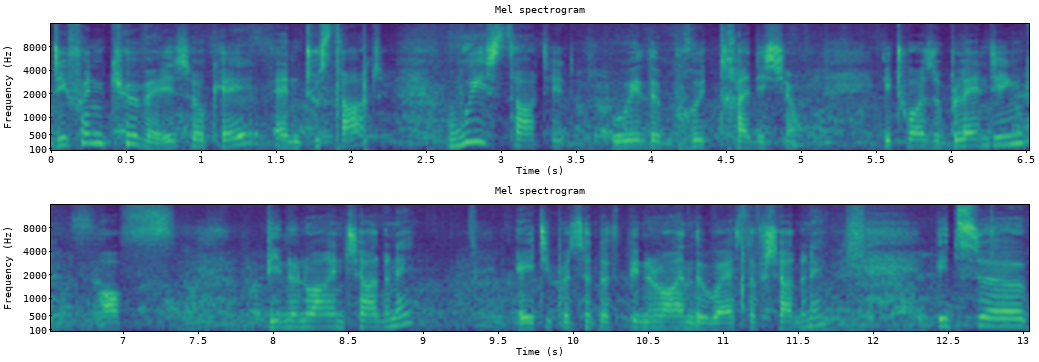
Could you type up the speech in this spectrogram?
different cuvées, okay, and to start, we started with the Brut Tradition. It was a blending of Pinot Noir and Chardonnay. 80% of Pinot Noir and the rest of Chardonnay. It's a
